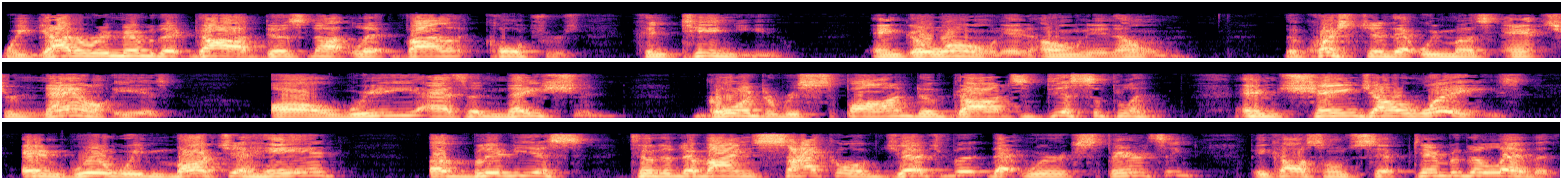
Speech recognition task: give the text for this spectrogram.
we got to remember that God does not let violent cultures continue and go on and on and on. The question that we must answer now is Are we as a nation going to respond to God's discipline and change our ways and will we march ahead, oblivious to the divine cycle of judgment that we're experiencing? Because on September the 11th,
